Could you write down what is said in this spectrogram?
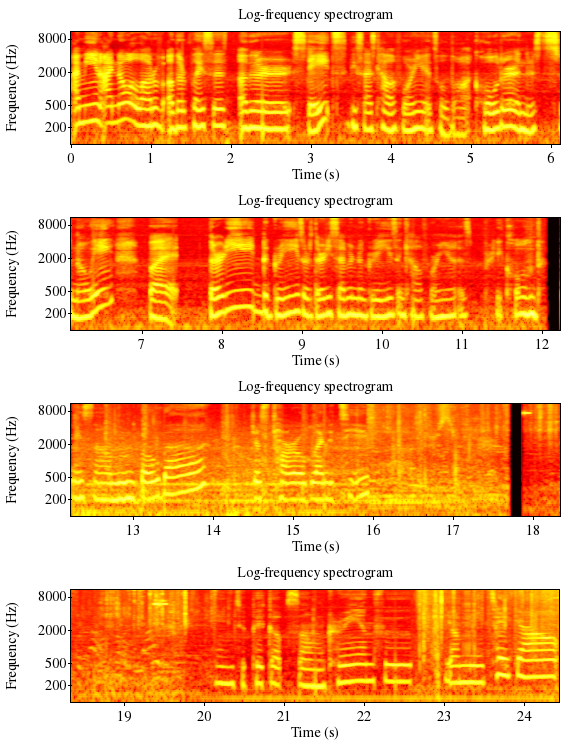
I mean i know a lot of other places other states besides california it's a lot colder and there's snowing but 30 degrees or 37 degrees in california is pretty cold. Me some boba, just taro blended tea. Came to pick up some Korean food. Yummy takeout.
